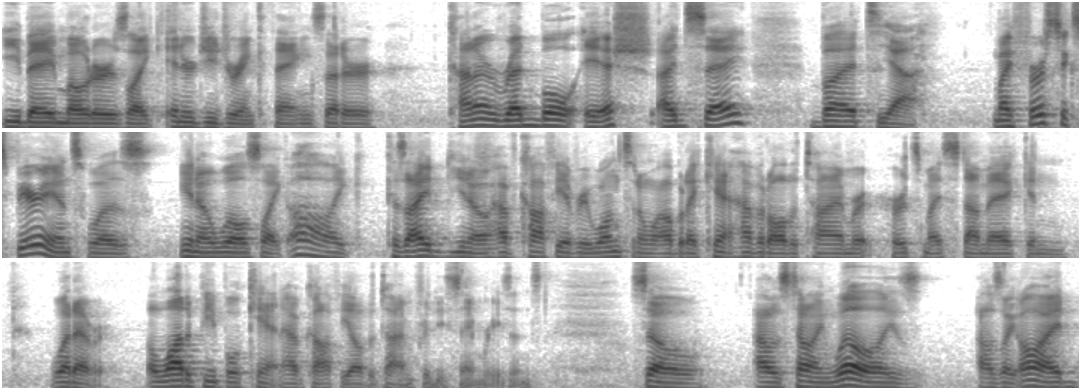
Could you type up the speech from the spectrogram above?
eBay Motors like energy drink things that are kind of Red Bull ish, I'd say. But Yeah. my first experience was, you know, Will's like, oh, like, because I, you know, have coffee every once in a while, but I can't have it all the time or it hurts my stomach and whatever. A lot of people can't have coffee all the time for these same reasons. So I was telling Will, he's, I was like, oh, I'm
